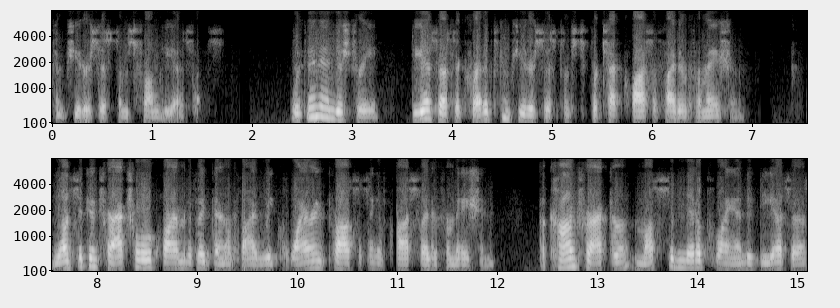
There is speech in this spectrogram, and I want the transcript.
computer systems from DSS. Within industry, DSS accredits computer systems to protect classified information. Once a contractual requirement is identified requiring processing of classified information, a contractor must submit a plan to DSS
